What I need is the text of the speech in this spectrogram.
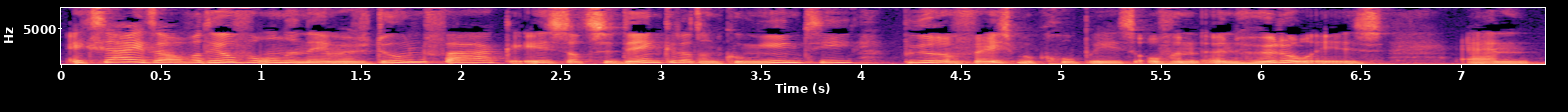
ik zei het al, wat heel veel ondernemers doen vaak... is dat ze denken dat een community puur een Facebookgroep is. Of een, een huddle is. En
